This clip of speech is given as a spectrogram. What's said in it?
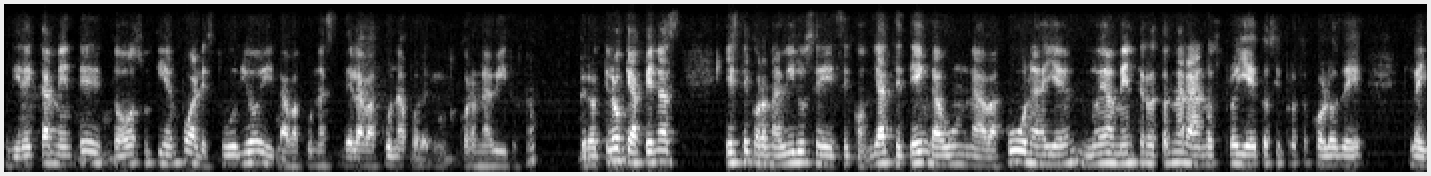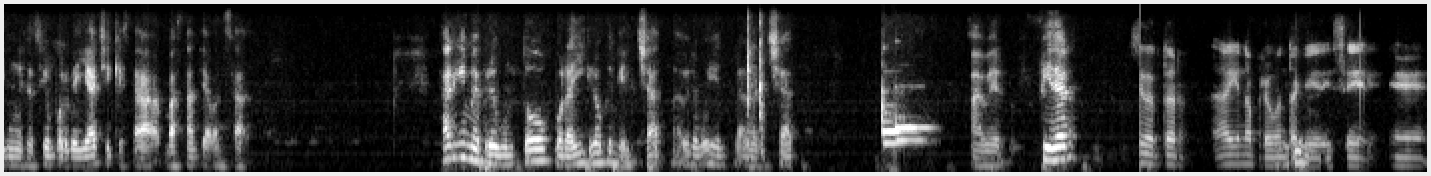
directamente todo su tiempo al estudio y la vacuna, de la vacuna por el coronavirus, ¿no? Pero creo que apenas este coronavirus se, se ya te tenga una vacuna y nuevamente retornarán los proyectos y protocolos de la inmunización por VIH que está bastante avanzado. Alguien me preguntó por ahí, creo que en el chat, a ver, voy a entrar al chat. A ver, Fider, Sí, doctor. Hay una pregunta que dice, eh,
